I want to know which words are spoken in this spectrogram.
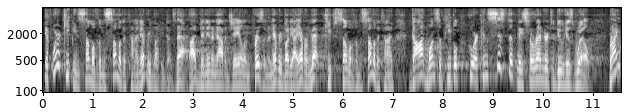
If we're keeping some of them some of the time, everybody does that. I've been in and out of jail and prison, and everybody I ever met keeps some of them some of the time. God wants a people who are consistently surrendered to do His will. Right?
